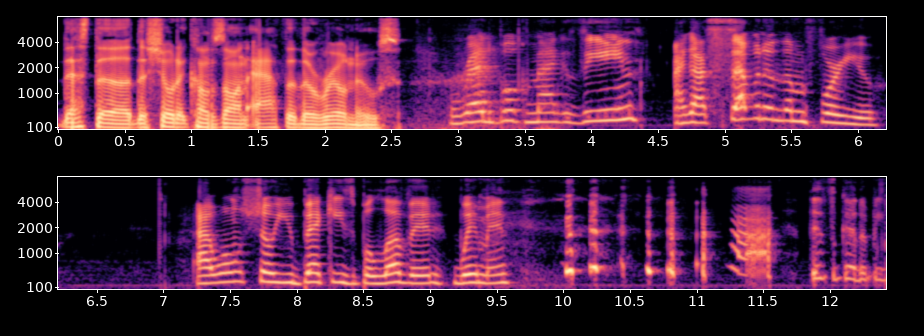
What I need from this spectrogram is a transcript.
That's the the show that comes on after the real news. Redbook Magazine. I got seven of them for you. I won't show you Becky's beloved women. this is gonna be.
